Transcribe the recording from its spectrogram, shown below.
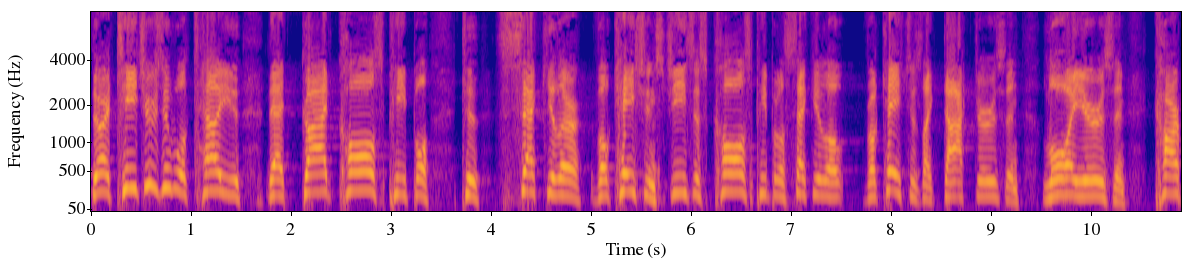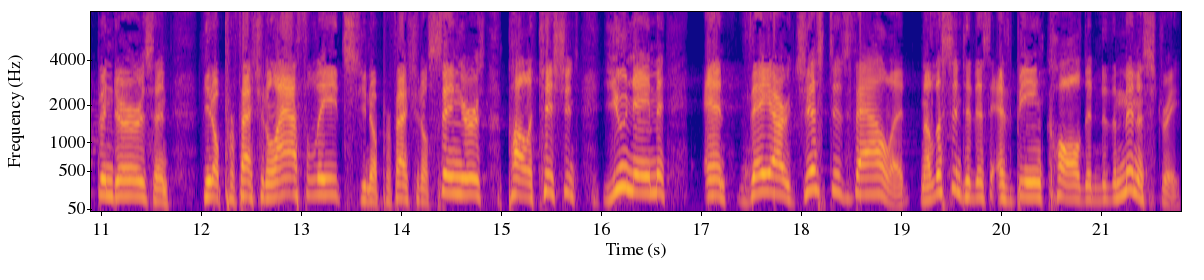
there are teachers who will tell you that God calls people to secular vocations. Jesus calls people to secular vocations like doctors and lawyers and carpenters and you know professional athletes, you know professional singers, politicians, you name it and they are just as valid, now listen to this, as being called into the ministry.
